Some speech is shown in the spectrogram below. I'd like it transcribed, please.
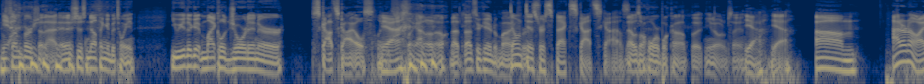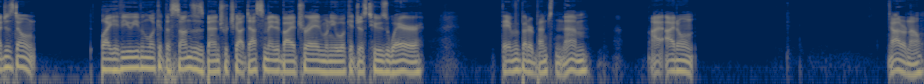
Yeah. Some version of that, and it's just nothing in between. You either get Michael Jordan or Scott Skiles. Like, Yeah. like, I don't know. That that's who came to mind. Don't for- disrespect Scott Skiles. That was a horrible comp, but you know what I'm saying. Yeah, yeah. Um, I don't know. I just don't like if you even look at the Suns' bench, which got decimated by a trade. When you look at just who's where, they have a better bench than them. I I don't. I don't know.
